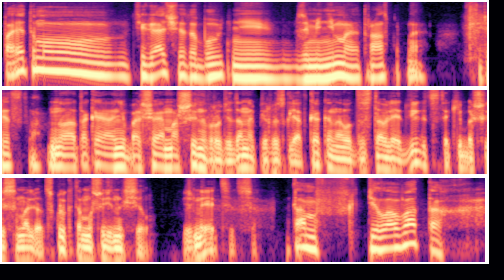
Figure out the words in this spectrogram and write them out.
поэтому тягач это будет незаменимое транспортное средство. Ну, а такая небольшая машина вроде, да, на первый взгляд, как она вот заставляет двигаться такие большие самолеты? Сколько там лошадиных сил? Измеряется это все? Там в киловаттах,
